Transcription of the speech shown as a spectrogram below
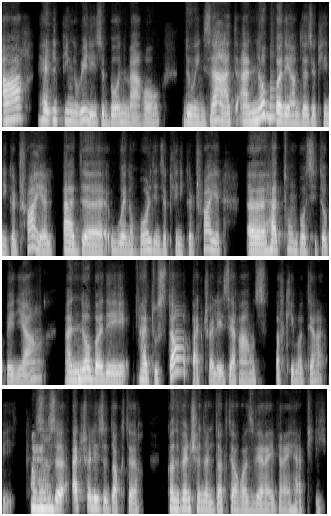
are helping really the bone marrow doing that. And nobody under the clinical trial had, uh, who enrolled in the clinical trial, uh, had thrombocytopenia and mm-hmm. nobody had to stop actually the rounds of chemotherapy. Uh-huh. So the, actually the doctor conventional doctor was very, very happy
